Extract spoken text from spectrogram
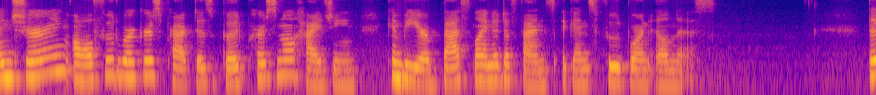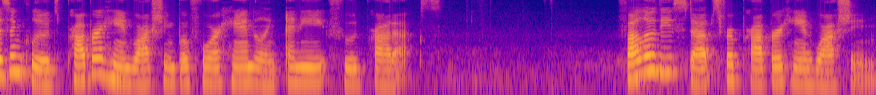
Ensuring all food workers practice good personal hygiene can be your best line of defense against foodborne illness. This includes proper hand washing before handling any food products. Follow these steps for proper hand washing.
